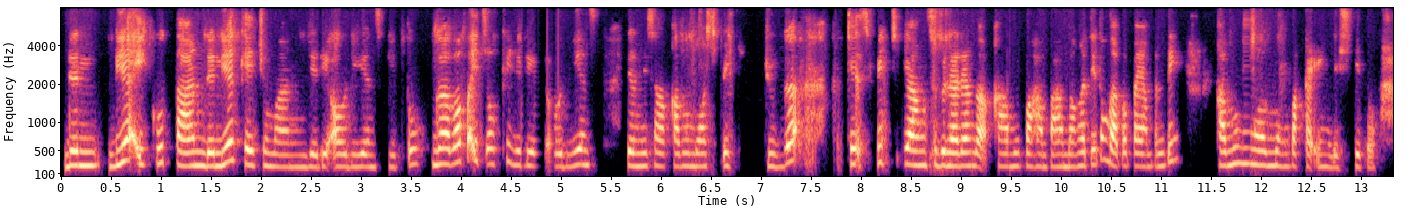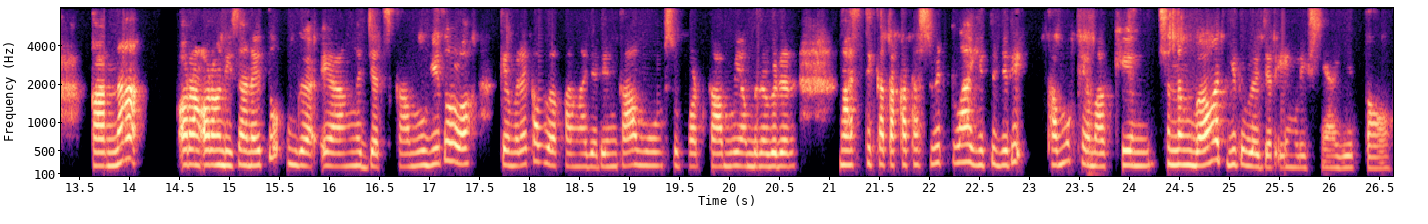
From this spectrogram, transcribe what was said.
dan dia ikutan dan dia kayak cuman jadi audience gitu. Nggak apa-apa, it's okay jadi audience. Dan misal kamu mau speech juga kayak speech yang sebenarnya nggak kamu paham-paham banget itu nggak apa-apa. Yang penting kamu ngomong pakai Inggris gitu. Karena orang-orang di sana itu nggak yang ngejudge kamu gitu loh. Kayak mereka bakal ngajarin kamu support kamu yang benar-benar ngasih kata-kata sweet lah gitu. Jadi kamu kayak makin seneng banget gitu belajar Inggrisnya gitu.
